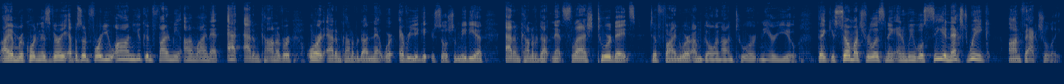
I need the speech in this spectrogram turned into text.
I am recording this very episode for you on. You can find me online at, at Adam Conover or at adamconover.net, wherever you get your social media, adamconover.net slash tour dates to find where I'm going on tour near you. Thank you so much for listening, and we will see you next week on Factually.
